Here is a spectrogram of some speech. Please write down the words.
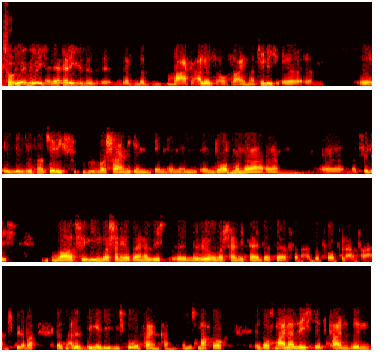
Zu, Du, du, ich, letztendlich ist es, äh, das, das mag alles auch sein. Natürlich äh, ähm, äh, ist es natürlich wahrscheinlich in, in, in, in Dortmunder, ähm, äh, natürlich war es für ihn wahrscheinlich aus seiner Sicht äh, eine höhere Wahrscheinlichkeit, dass er von sofort von Anfang an spielt. Aber das sind alles Dinge, die ich nicht beurteilen kann. Und es macht auch jetzt aus meiner Sicht jetzt keinen Sinn,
